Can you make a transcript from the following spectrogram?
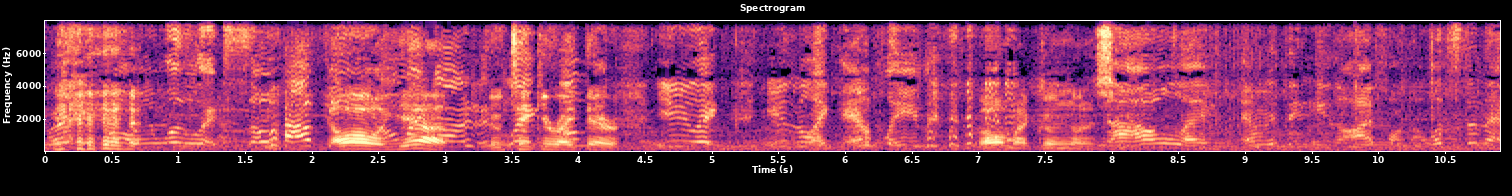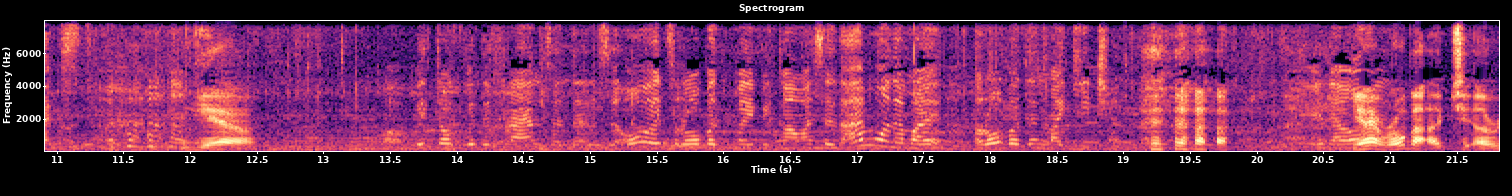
where you go. It was like so happy. Oh, oh my yeah. gosh, It would like take you right there. You like you like airplane. Oh my goodness. now like everything you know iPhone. What's the next? Yeah. We talk with the friends and then say, oh, it's robot may become. I said, I want a, my, a robot in my kitchen. You know? Yeah, robot, a, chi- a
